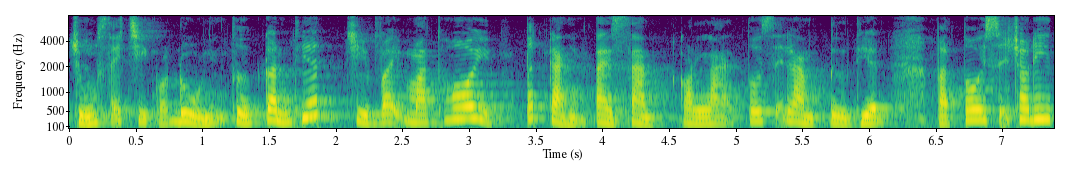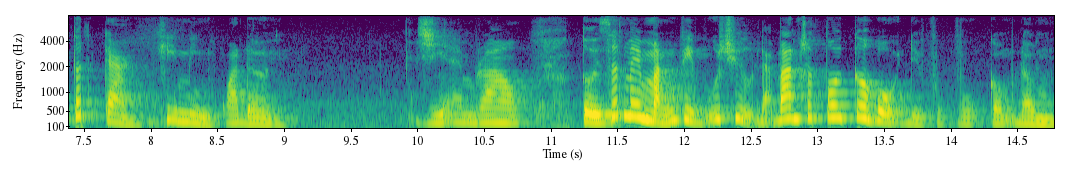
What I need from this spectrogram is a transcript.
Chúng sẽ chỉ có đủ những thứ cần thiết, chỉ vậy mà thôi. Tất cả những tài sản còn lại tôi sẽ làm từ thiện và tôi sẽ cho đi tất cả khi mình qua đời. GM Rao. Tôi rất may mắn vì vũ trụ đã ban cho tôi cơ hội để phục vụ cộng đồng.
